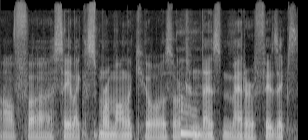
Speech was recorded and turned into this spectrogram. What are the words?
of, uh, say, like small molecules or Oh. condensed matter physics,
